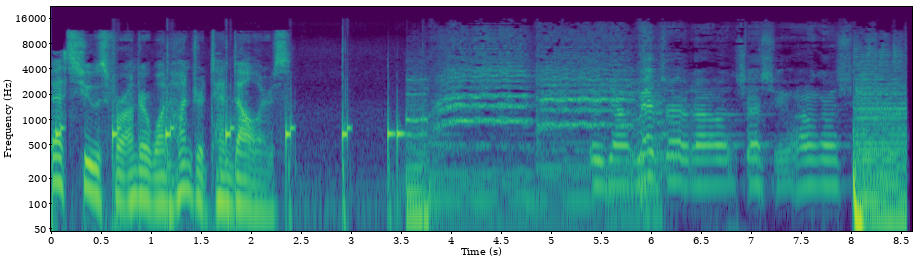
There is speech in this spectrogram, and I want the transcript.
Best shoes for under $110. If young Metro don't trust you, I'm gonna shoot. you.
